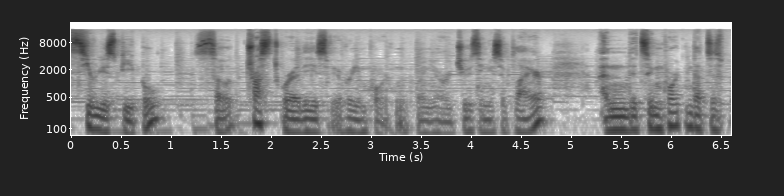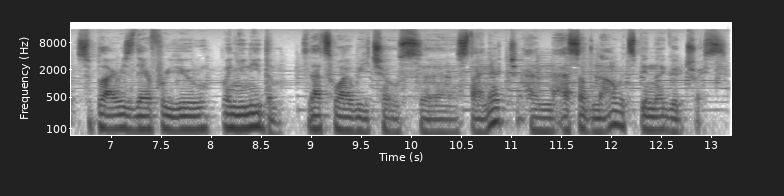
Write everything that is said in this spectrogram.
serious people. So trustworthy is very important when you're choosing a supplier. And it's important that the supplier is there for you when you need them. So that's why we chose uh, Steinert, and as of now, it's been a good choice.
